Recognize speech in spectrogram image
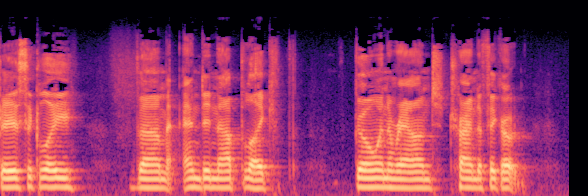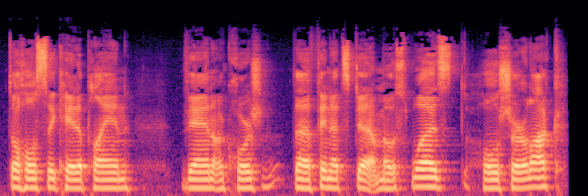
basically them ending up like going around trying to figure out the whole cicada plan then, of course, the thing that stood out most was whole Sherlock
